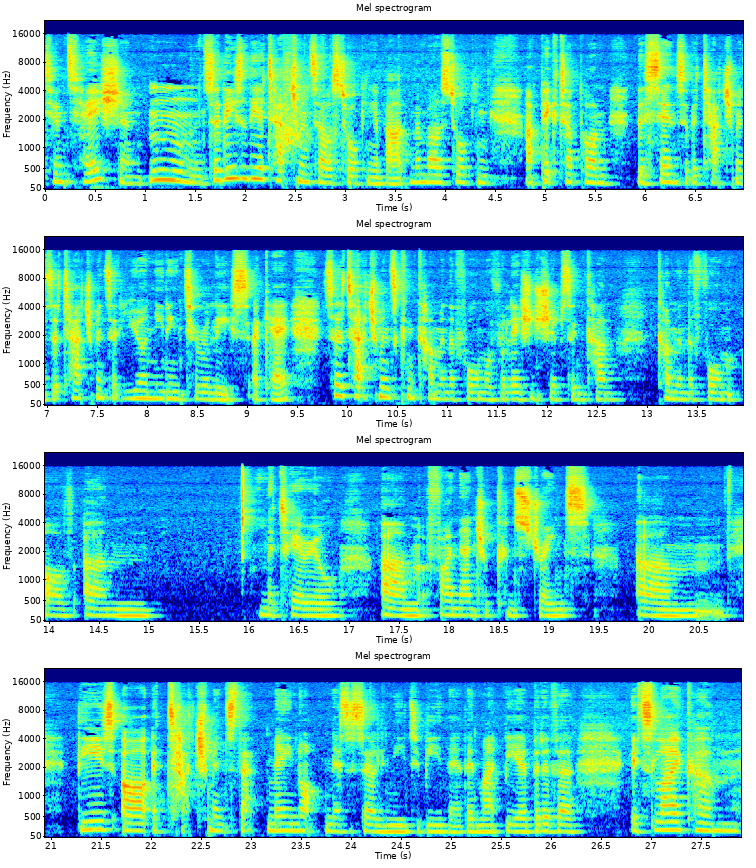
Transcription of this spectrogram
Temptation. Mm. So these are the attachments I was talking about. Remember I was talking, I picked up on the sense of attachments, attachments that you're needing to release, okay? So attachments can come in the form of relationships and can come in the form of um, material, um, financial constraints. Um, these are attachments that may not necessarily need to be there. There might be a bit of a, it's like, um,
